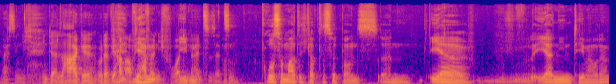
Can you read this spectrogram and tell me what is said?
weiß ich nicht, in der Lage oder wir haben auf wir jeden haben Fall nicht vor, ihn einzusetzen. Großformat, ich glaube, das wird bei uns äh, eher, eher nie ein Thema, oder?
